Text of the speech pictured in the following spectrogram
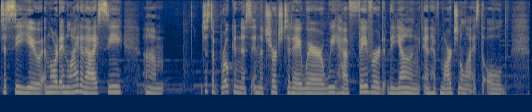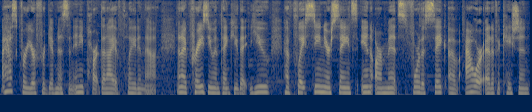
to see you. And Lord, in light of that, I see um, just a brokenness in the church today where we have favored the young and have marginalized the old. I ask for your forgiveness in any part that I have played in that. And I praise you and thank you that you have placed senior saints in our midst for the sake of our edification,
